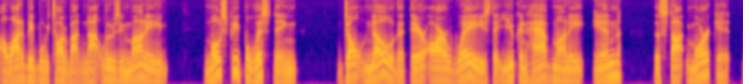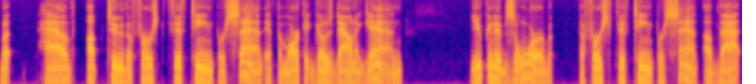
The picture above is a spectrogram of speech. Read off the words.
a lot of people we talk about not losing money. Most people listening don't know that there are ways that you can have money in the stock market, but have up to the first 15%. If the market goes down again, you can absorb the first 15% of that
